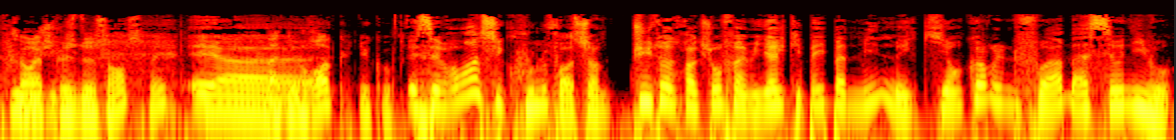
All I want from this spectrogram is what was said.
Plus Ça aurait logique. plus de sens, oui. Et euh, Bah, de rock, du coup. et c'est vraiment assez cool. Enfin, c'est une petite attraction familiale qui paye pas de mine, mais qui encore une fois, bah, c'est au niveau.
